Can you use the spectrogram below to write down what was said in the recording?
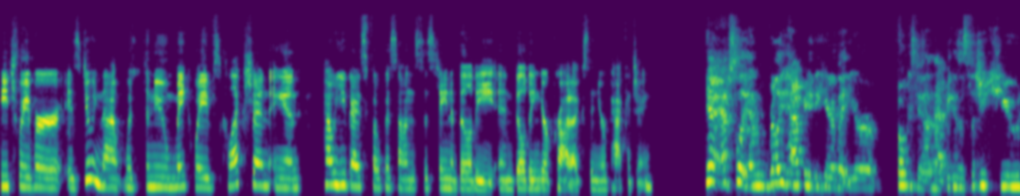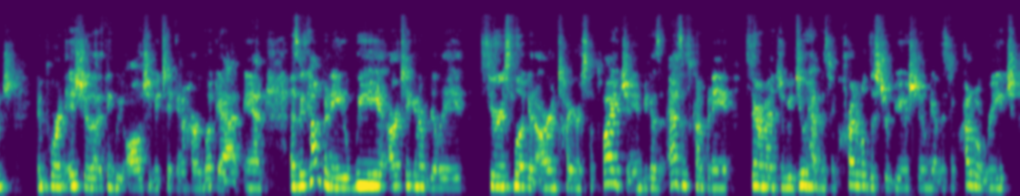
Beach Waver is doing that with the new Make Waves collection and how you guys focus on sustainability in building your products and your packaging. Yeah, absolutely. I'm really happy to hear that you're focusing on that because it's such a huge important issue that I think we all should be taking a hard look at. And as a company, we are taking a really serious look at our entire supply chain because as this company sarah mentioned we do have this incredible distribution we have this incredible reach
